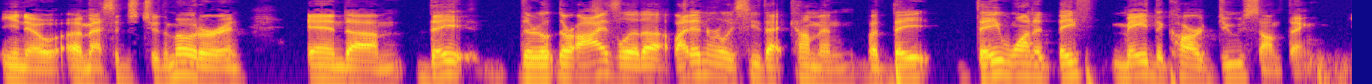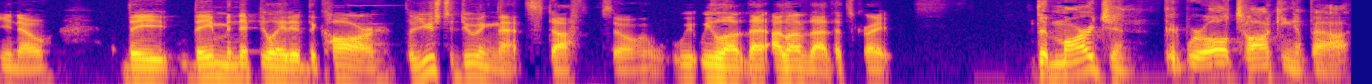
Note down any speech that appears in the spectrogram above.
you know, a message to the motor, and and um, they their their eyes lit up. I didn't really see that coming, but they they wanted they made the car do something. You know, they they manipulated the car. They're used to doing that stuff, so we, we love that. I love that. That's great. The margin that we're all talking about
